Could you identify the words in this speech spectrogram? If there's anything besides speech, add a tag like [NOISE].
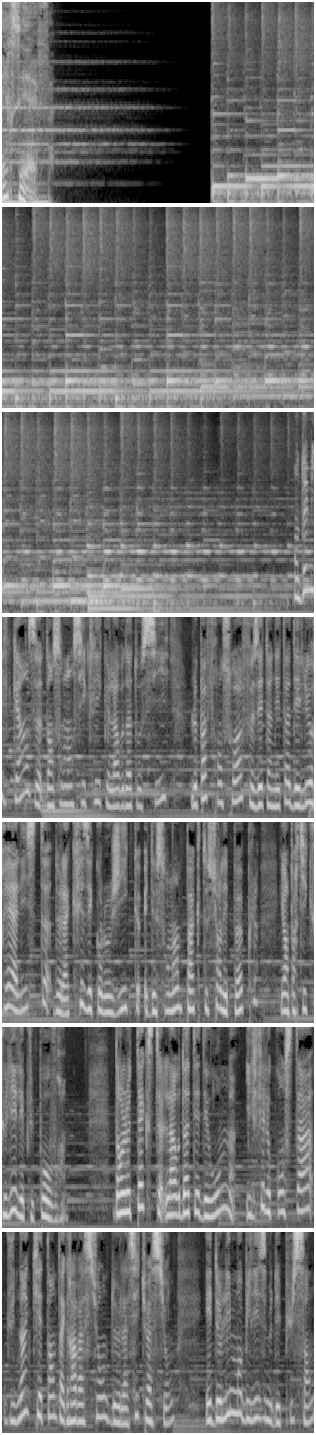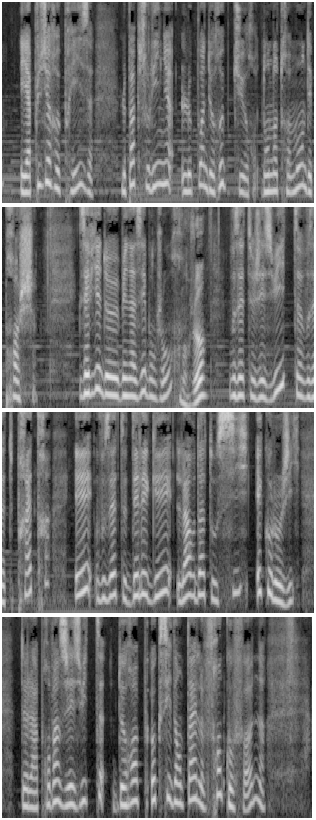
RCF. En 2015, dans son encyclique Laudato Si, le pape François faisait un état des lieux réaliste de la crise écologique et de son impact sur les peuples, et en particulier les plus pauvres. Dans le texte Laudate Deum, il fait le constat d'une inquiétante aggravation de la situation et de l'immobilisme des puissants, et à plusieurs reprises, le pape souligne le point de rupture dont notre monde est proche. Xavier de Bénazé, bonjour. Bonjour. Vous êtes jésuite, vous êtes prêtre et vous êtes délégué Laudato Si Écologie de la province jésuite d'Europe occidentale francophone.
